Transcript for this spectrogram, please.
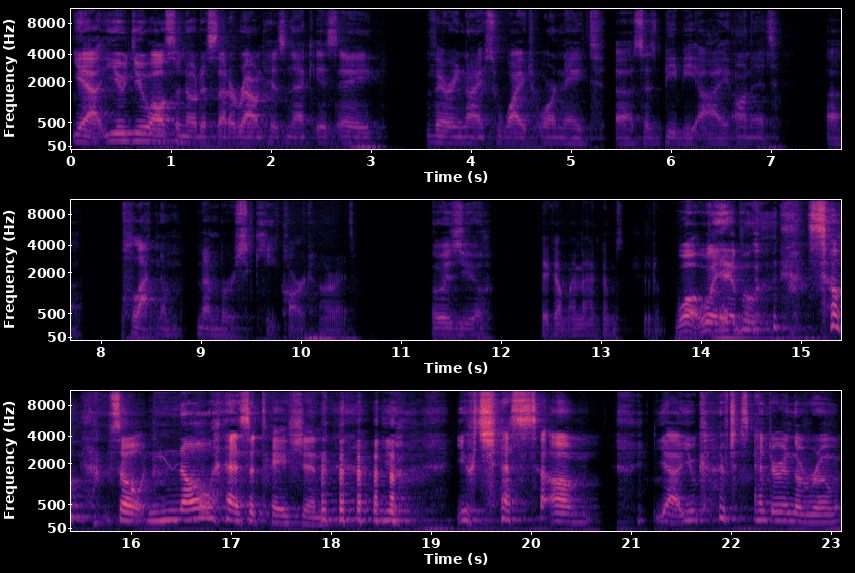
Yeah, you do also notice that around his neck is a very nice white ornate uh, says BBI on it, uh, platinum members key card. All right. Who is you? Take out my magnums and shoot him. Whoa, wait, so so no hesitation. you you just um yeah you kind of just enter in the room,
